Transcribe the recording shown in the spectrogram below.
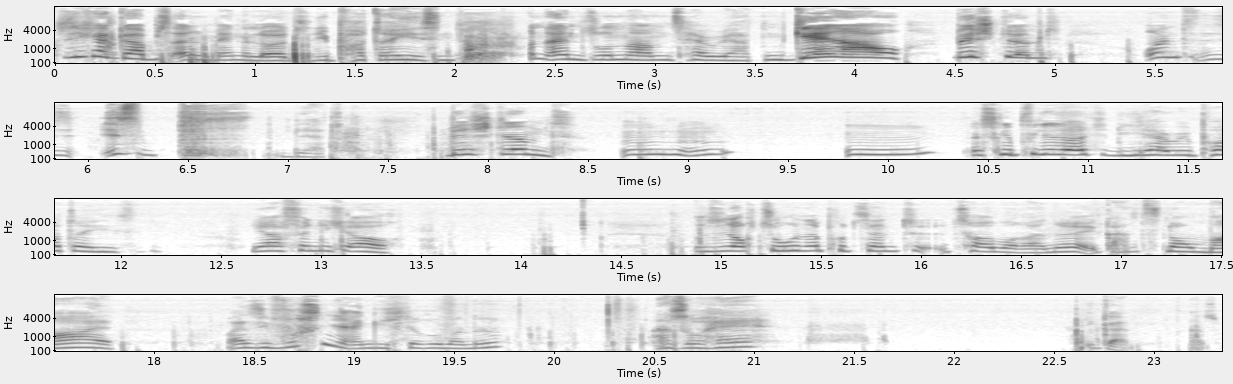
Sicher gab es eine Menge Leute, die Potter hießen und einen Sohn namens Harry hatten. Genau, bestimmt. Und ist pff, bestimmt. Mhm. Mhm. Es gibt viele Leute, die Harry Potter hießen. Ja, finde ich auch. Und sind auch zu 100% Zauberer, ne? Ganz normal. Weil sie wussten ja eigentlich darüber, ne? Also, hä? Egal. Also.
